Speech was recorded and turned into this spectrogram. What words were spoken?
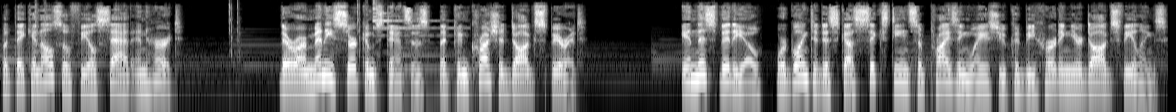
but they can also feel sad and hurt. There are many circumstances that can crush a dog's spirit. In this video, we're going to discuss 16 surprising ways you could be hurting your dog's feelings.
